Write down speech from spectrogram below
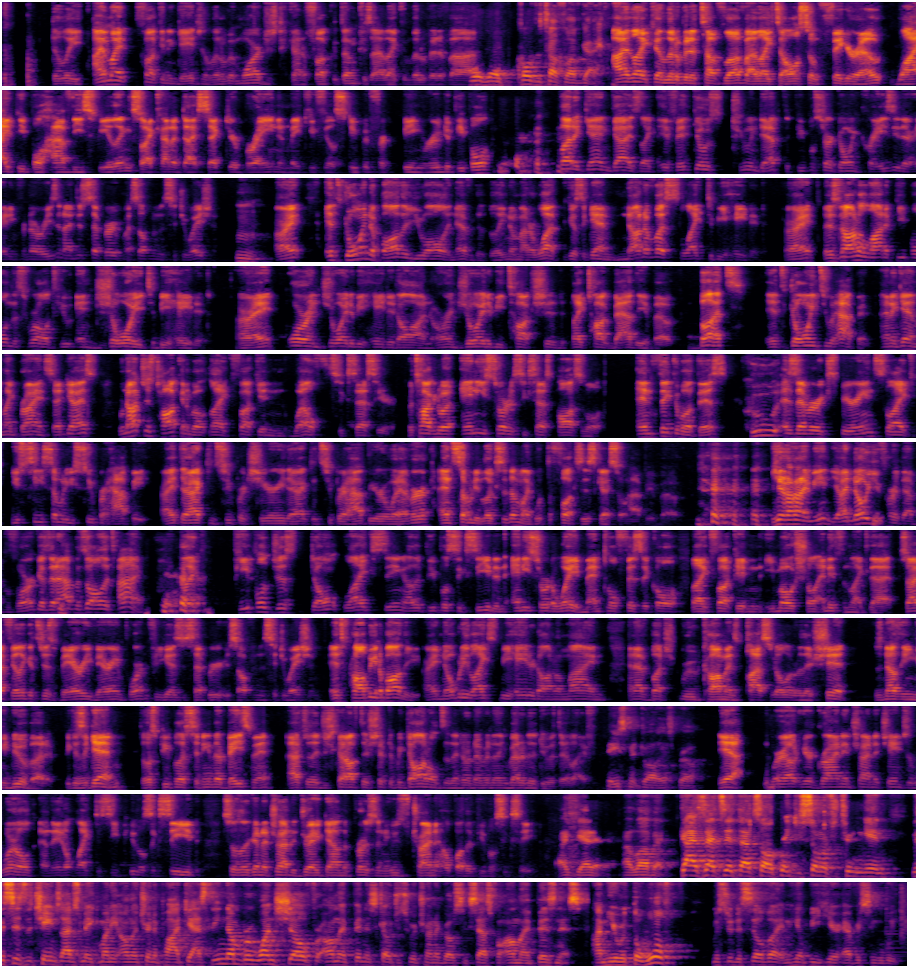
delete. I might fucking engage a little bit more just to kind of fuck with them because I like a little bit of uh Cole's a tough love guy. I like a little bit of tough love. I like to also figure out why people have these feelings. So I kind of dissect your brain and make you feel stupid for being rude to people. but again, guys, like if it goes too in depth, if people start going crazy, they're hating for no reason, I just separate myself from the situation. Hmm. All right. It's going to bother you all inevitably, no matter what, because again, none of us like to be hated. All right. There's not a lot of people in this world who enjoy to be hated all right, or enjoy to be hated on, or enjoy to be talked shit, like talk badly about. But it's going to happen. And again, like Brian said, guys, we're not just talking about like fucking wealth success here. We're talking about any sort of success possible. And think about this. Who has ever experienced like you see somebody super happy, right? They're acting super cheery, they're acting super happy or whatever, and somebody looks at them like, "What the fuck is this guy so happy about?" you know what I mean? I know you've heard that before because it happens all the time. Like people just don't like seeing other people succeed in any sort of way mental physical like fucking emotional anything like that. So i feel like it's just very very important for you guys to separate yourself from the situation. It's probably gonna bother you right? Nobody likes to be hated on online and have a bunch of rude comments plastered all over their shit there's nothing you can do about it. Because again those people are sitting in their basement after they just got off their shift at mcdonald's and they don't have anything better to do with their life. Basement dwellers bro. Yeah. We're out here grinding trying to change the world and they don't like to see people succeed so they're going to try to drag down the person who's trying to help other people succeed. I get it. I love it. Guys that's it. That's all. Thank you so much for tuning in. This is the change lives make money online training podcast the number one show for online fitness coaches who are trying to grow successful online business. I'm here with the wolf mr de silva and he'll be here every single week.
